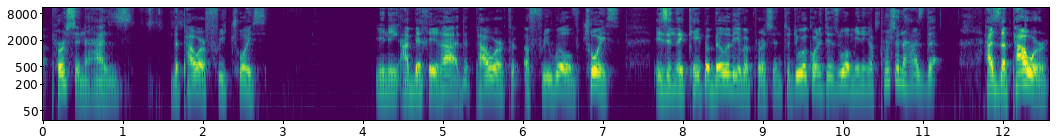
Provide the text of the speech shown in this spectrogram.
person has the power of free choice, meaning the power of free will, of choice, is in the capability of a person to do according to his will. Meaning, a person has the has the power,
